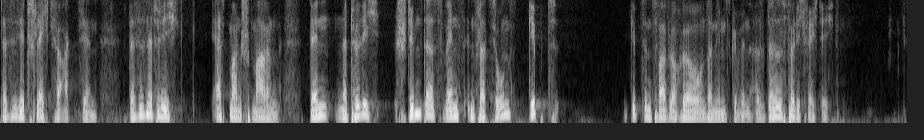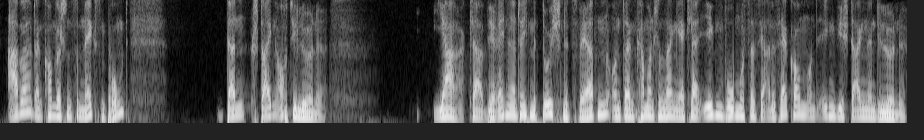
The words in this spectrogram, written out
das ist jetzt schlecht für Aktien. Das ist natürlich erstmal ein Schmarren. Denn natürlich stimmt das, wenn es Inflation gibt, gibt es im Zweifel auch höhere Unternehmensgewinne. Also das ist völlig richtig. Aber dann kommen wir schon zum nächsten Punkt. Dann steigen auch die Löhne. Ja, klar, wir rechnen natürlich mit Durchschnittswerten und dann kann man schon sagen, ja klar, irgendwo muss das ja alles herkommen und irgendwie steigen dann die Löhne.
